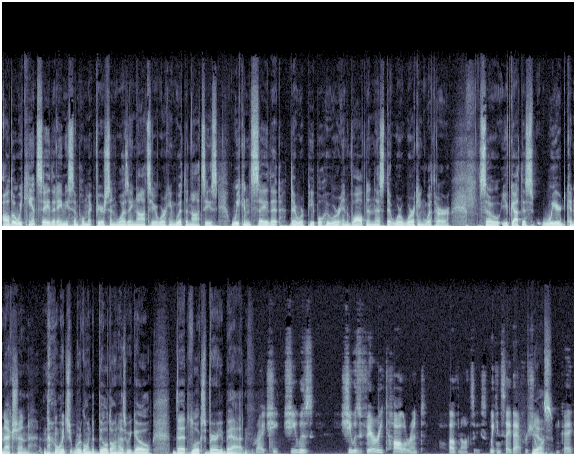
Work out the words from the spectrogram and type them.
although we can't say that Aimee Semple McPherson was a Nazi or working with the Nazis, we can say that there were people who were involved in this that were working with her. So you've got this weird connection, which we're going to build on as we go, that looks very bad. Right. She she was she was very tolerant of Nazis. We can say that for sure. Yes. Okay.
